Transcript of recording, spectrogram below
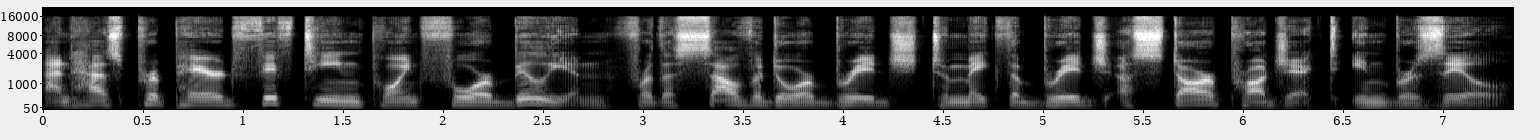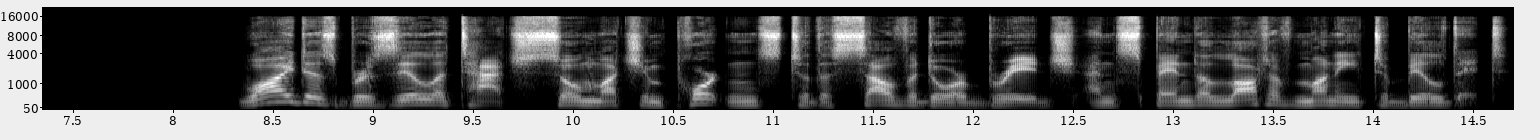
and has prepared 15.4 billion for the Salvador Bridge to make the bridge a star project in Brazil. Why does Brazil attach so much importance to the Salvador Bridge and spend a lot of money to build it?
